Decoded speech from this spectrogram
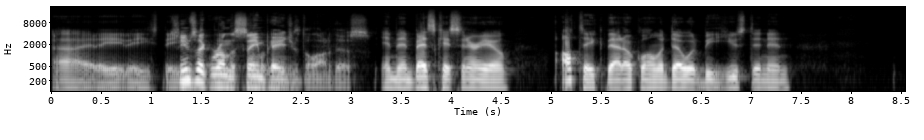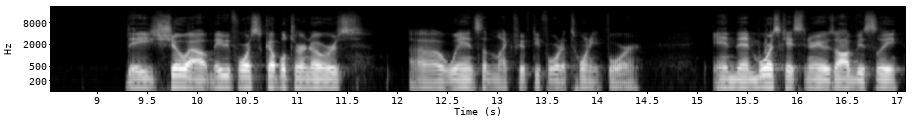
Uh, they, they, they seems like we're on the same page games. with a lot of this. And then best case scenario, I'll take that Oklahoma Doe would beat Houston and they show out, maybe force a couple turnovers, uh, win something like 54 to 24. And then worst case scenario is obviously,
